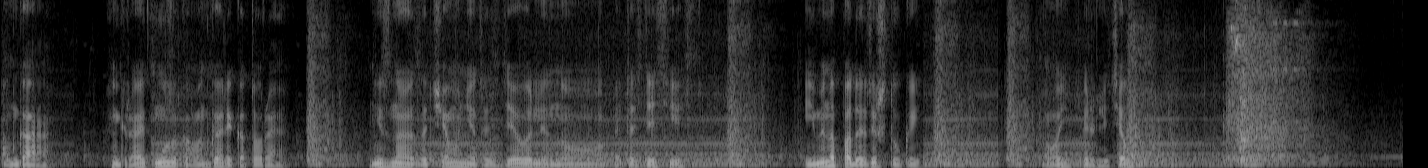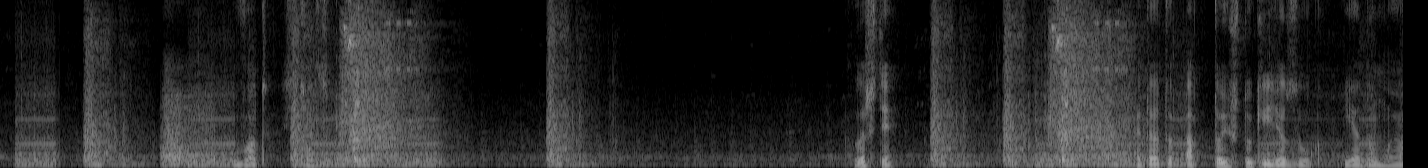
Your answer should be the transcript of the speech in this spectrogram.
ангара. Играет музыка в ангаре, которая... Не знаю, зачем они это сделали, но это здесь есть. Именно под этой штукой. Ой, перелетел. Вот, сейчас. Слышите? Это от, от той штуки идет звук, я думаю.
